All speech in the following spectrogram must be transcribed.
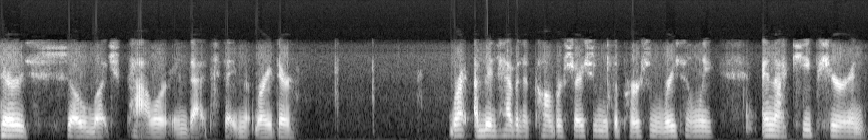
There's so much power in that statement right there. Right, I've been having a conversation with a person recently, and I keep hearing,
